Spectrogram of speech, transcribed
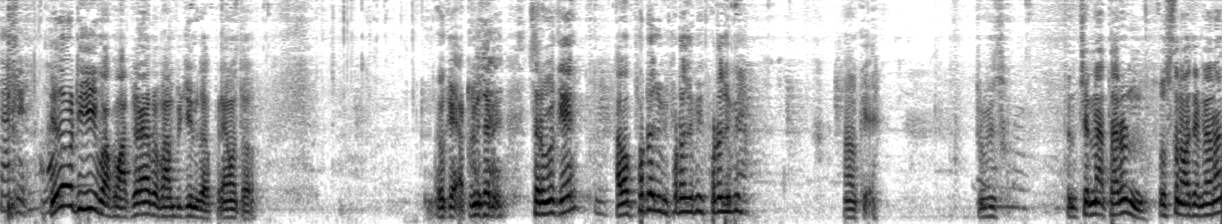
చాక్లెట్ ఏదో ఒకటి పాప మా పిల్లగాడు పంపించింది కదా ప్రేమతో. ఓకే అట్లనే సరే. సరే ఓకే. అలా ఫోటో చూపి ఫోటో చూపి ఫోటో చూపి. ఓకే. చూపిస్తు. చిన్న- తరుణ్ చూస్తున్నావా తింటానా?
